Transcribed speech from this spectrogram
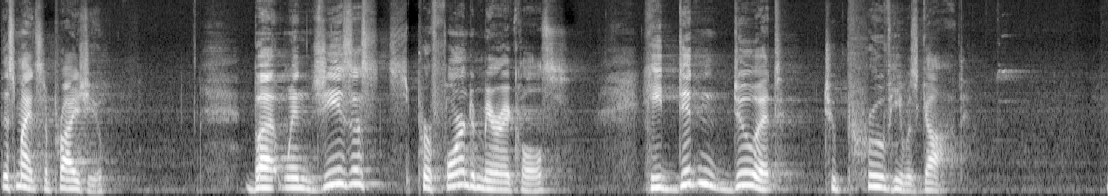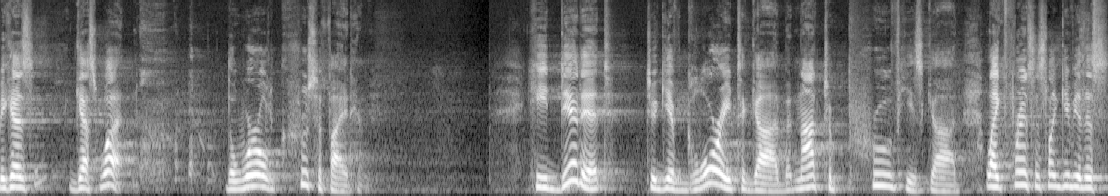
this might surprise you. But when Jesus performed miracles, he didn't do it to prove he was God. Because guess what? The world crucified him. He did it to give glory to God, but not to prove he's God. Like, for instance, let me give you this,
